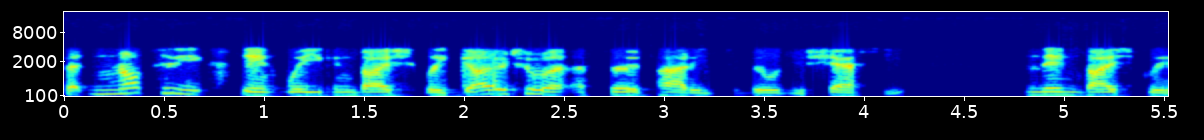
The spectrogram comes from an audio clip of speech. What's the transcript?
but not to the extent where you can basically go to a, a third party to build your chassis and then basically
